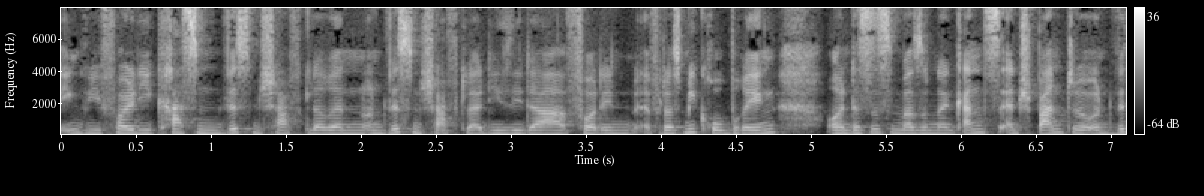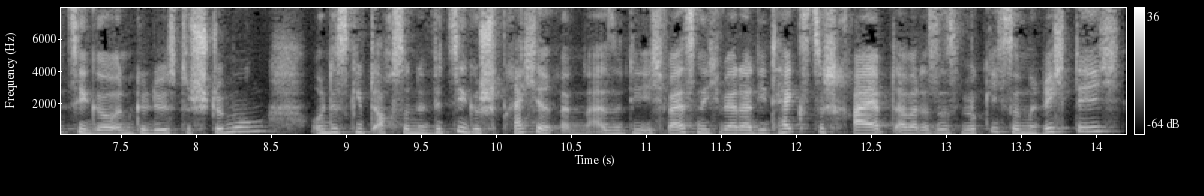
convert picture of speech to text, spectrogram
irgendwie voll die krassen Wissenschaftlerinnen und Wissenschaftler, die sie da vor den vor das Mikro bringen. Und das ist immer so eine ganz entspannte und witzige und gelöste Stimmung. Und es gibt auch so eine witzige Sprecherin. Also die, ich weiß nicht, wer da die Texte schreibt, aber das ist wirklich so ein richtig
